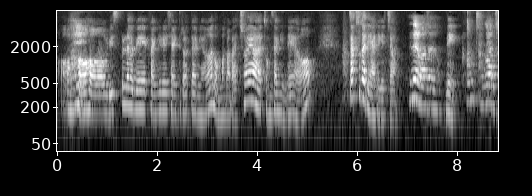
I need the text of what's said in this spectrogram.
어, 우리 스플랍의 강의를 잘 들었다면 엄마가 맞춰야 정상인데요. 짝수가 돼야 되겠죠. 네, 맞아요 네. 그럼 두 가지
